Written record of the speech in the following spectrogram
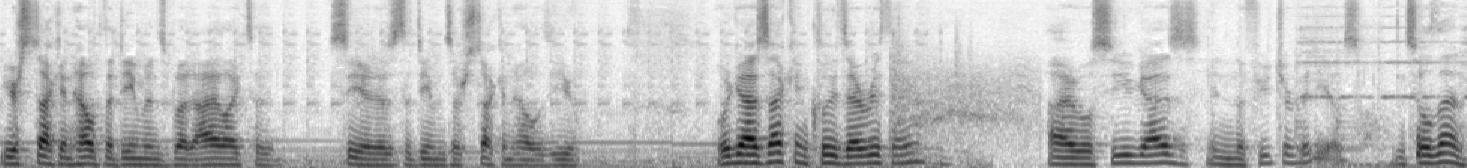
you're stuck in hell with the demons, but I like to see it as the demons are stuck in hell with you. Well, guys, that concludes everything. I will see you guys in the future videos. Until then.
